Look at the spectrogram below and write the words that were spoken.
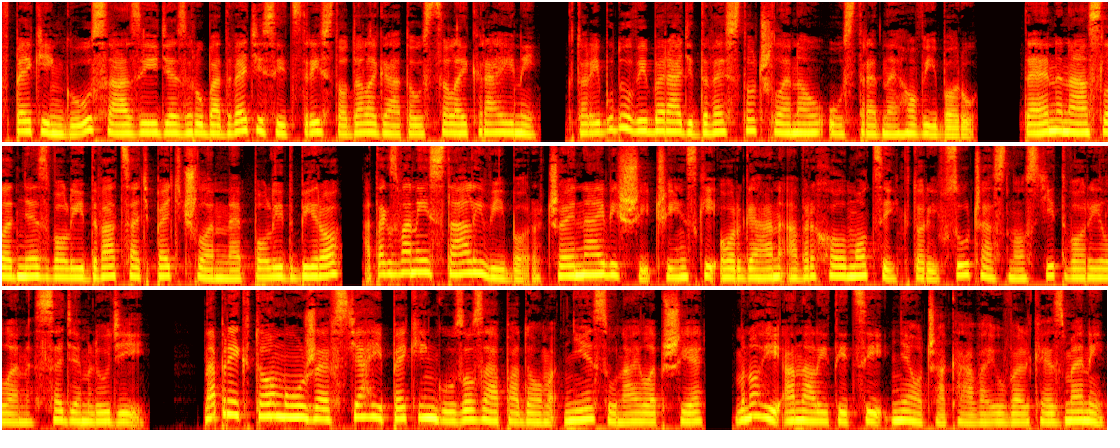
V Pekingu sa zíde zhruba 2300 delegátov z celej krajiny, ktorí budú vyberať 200 členov ústredného výboru. Ten následne zvolí 25-členné politbyro a tzv. stály výbor, čo je najvyšší čínsky orgán a vrchol moci, ktorý v súčasnosti tvorí len 7 ľudí. Napriek tomu, že vzťahy Pekingu so Západom nie sú najlepšie, mnohí analytici neočakávajú veľké zmeny.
